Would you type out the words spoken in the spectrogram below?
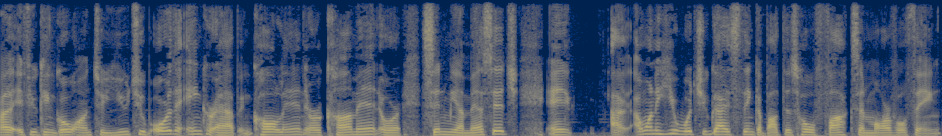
uh, if you can go onto YouTube or the Anchor app and call in or comment or send me a message and I, I want to hear what you guys think about this whole Fox and Marvel thing.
